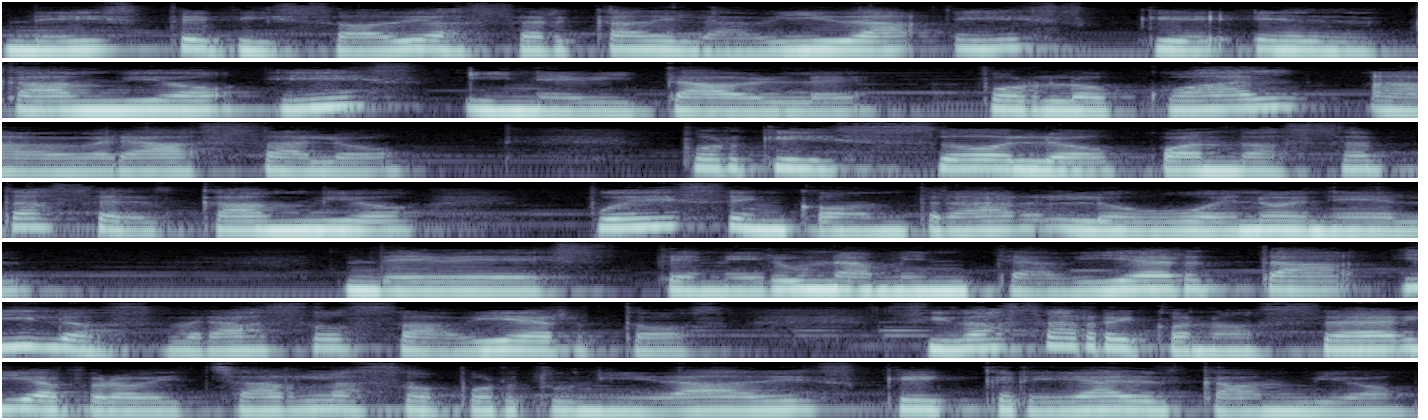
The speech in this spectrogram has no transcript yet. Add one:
de este episodio acerca de la vida es que el cambio es inevitable, por lo cual abrázalo, porque solo cuando aceptas el cambio puedes encontrar lo bueno en él. Debes tener una mente abierta y los brazos abiertos si vas a reconocer y aprovechar las oportunidades que crea el cambio.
